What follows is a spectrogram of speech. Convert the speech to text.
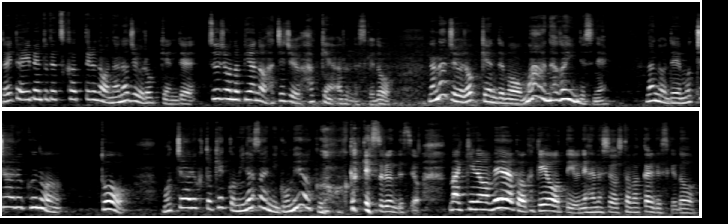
大体イベントで使ってるのは76件で、通常のピアノは88件あるんですけど、76件でもまあ長いんですね。なので持ち歩くのと、持ち歩くと結構皆さんにご迷惑をおかけするんですよ。まあ昨日迷惑をかけようっていうね話をしたばっかりですけど、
